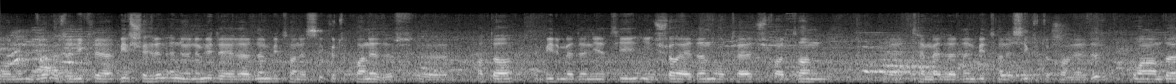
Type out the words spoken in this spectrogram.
konumdur. Özellikle bir şehrin en önemli değerlerden bir tanesi kütüphanedir. E, hatta bir medeniyeti inşa eden, ortaya çıkartan e, temellerden bir tanesi kütüphanedir. Bu anlamda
